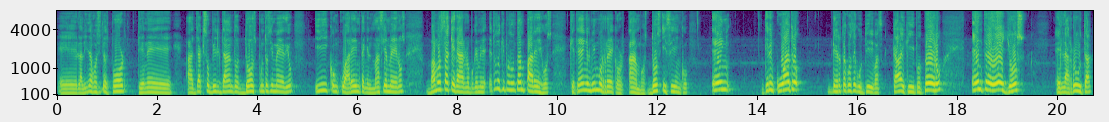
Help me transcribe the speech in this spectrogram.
Eh, la línea de Juancito Sport tiene a Jacksonville dando dos puntos y medio y con 40 en el más y el menos. Vamos a quedarnos porque estos equipos son tan parejos que tienen el mismo récord, ambos, 2 y 5. En, tienen cuatro derrotas consecutivas cada equipo, pero entre ellos en la ruta,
